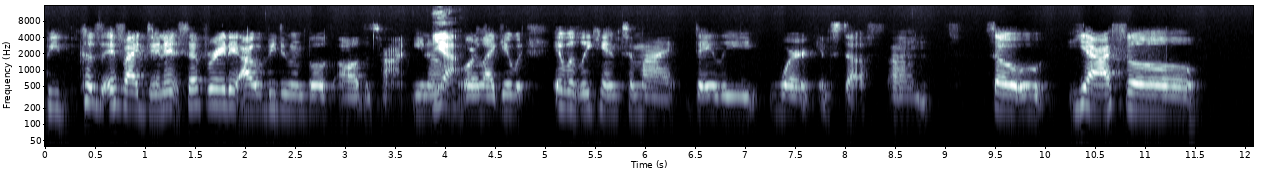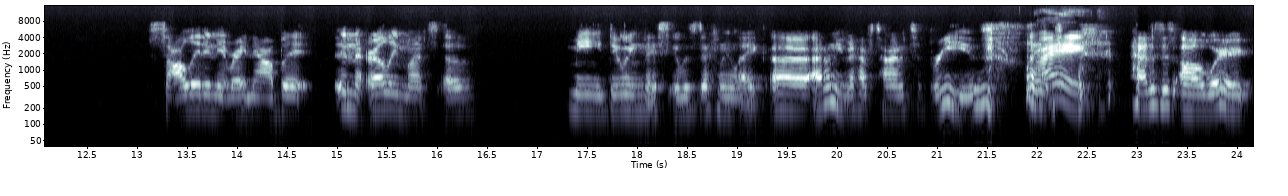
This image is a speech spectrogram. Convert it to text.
be because if I didn't separate it, I would be doing both all the time, you know. Yeah. Or like it would it would leak into my daily work and stuff. Um, so yeah, I feel solid in it right now, but in the early months of me doing this, it was definitely like, uh, I don't even have time to breathe. like, Right. How does this all work?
